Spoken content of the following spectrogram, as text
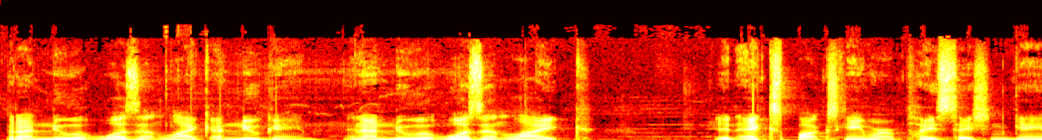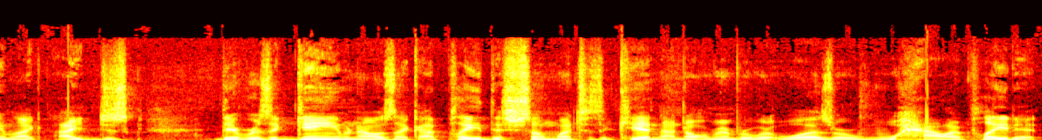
but I knew it wasn't like a new game, and I knew it wasn't like an Xbox game or a PlayStation game. Like I just, there was a game, and I was like, I played this so much as a kid, and I don't remember what it was or how I played it.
